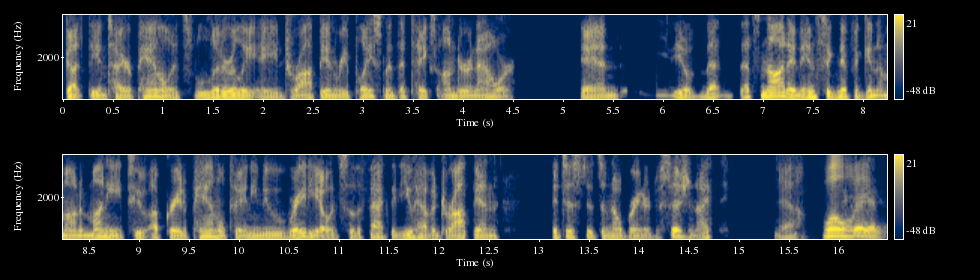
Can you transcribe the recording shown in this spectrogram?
gut the entire panel. It's literally a drop-in replacement that takes under an hour. And you know that that's not an insignificant amount of money to upgrade a panel to any new radio. And so the fact that you have a drop-in, it just it's a no-brainer decision, I think. Yeah. Well, in,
